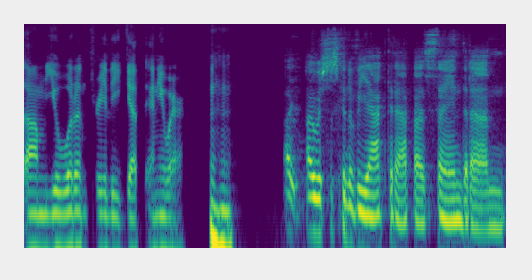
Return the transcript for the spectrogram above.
um, you wouldn't really get anywhere mm-hmm. I, I, was just going to react to that by saying that um,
